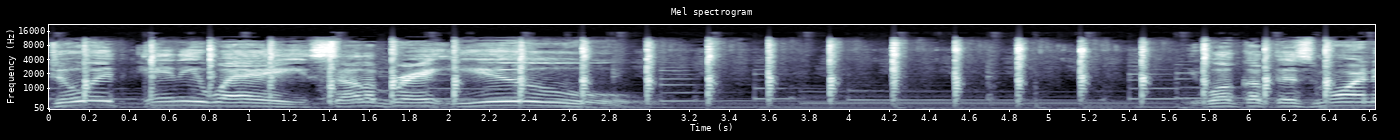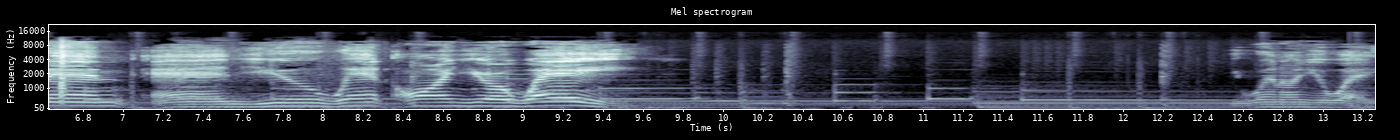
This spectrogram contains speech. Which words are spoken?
do it anyway. Celebrate you. You woke up this morning and you went on your way. Went on your way.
